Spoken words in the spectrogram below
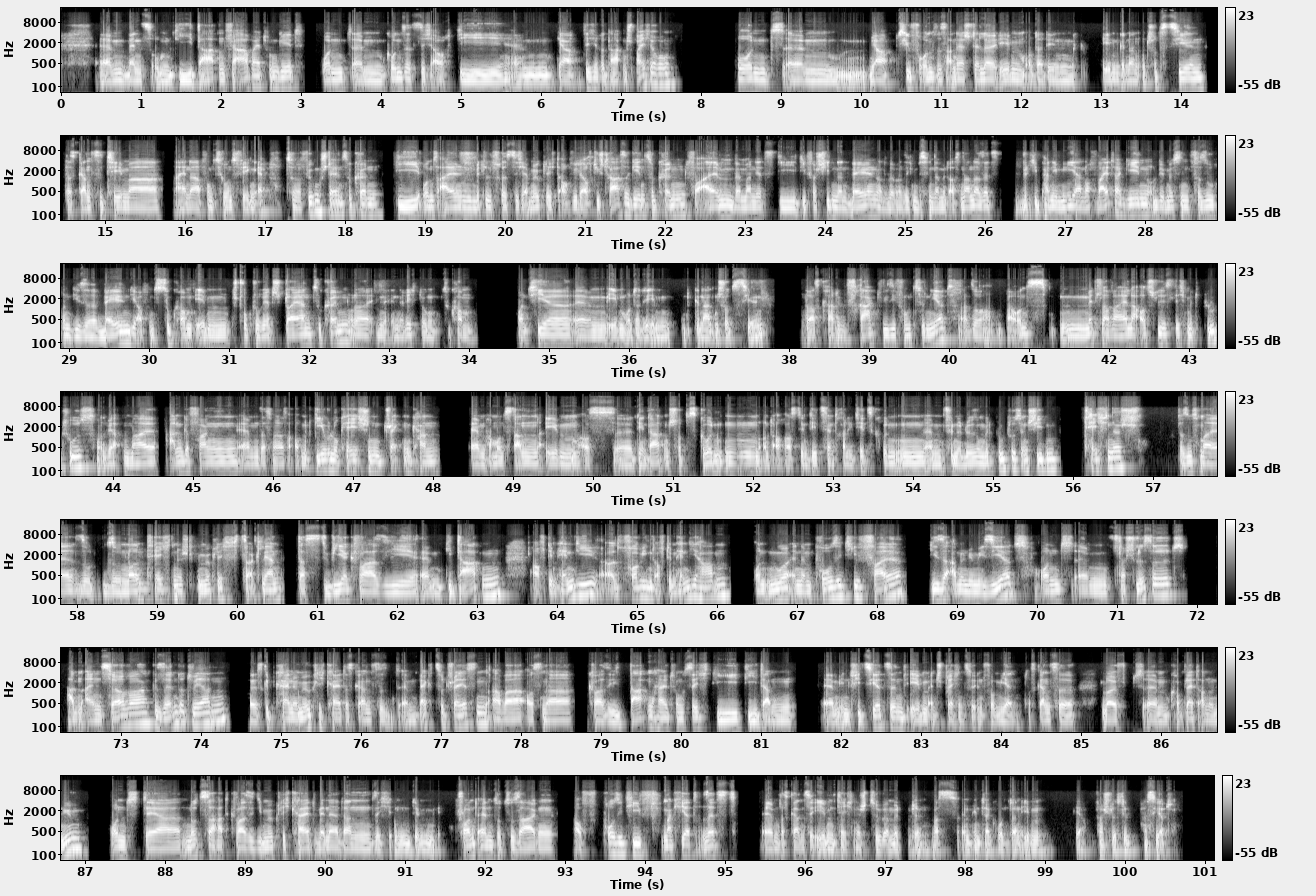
ähm, wenn es um die Datenverarbeitung geht und ähm, grundsätzlich auch die ähm, ja, sichere Datenspeicherung. Und ähm, ja, Ziel für uns ist an der Stelle eben unter den eben genannten Schutzzielen das ganze Thema einer funktionsfähigen App zur Verfügung stellen zu können, die uns allen mittelfristig ermöglicht, auch wieder auf die Straße gehen zu können. Vor allem, wenn man jetzt die, die verschiedenen Wellen, also wenn man sich ein bisschen damit auseinandersetzt, wird die Pandemie ja noch weitergehen und wir müssen versuchen, diese Wellen, die auf uns zukommen, eben strukturiert steuern zu können oder in, in Richtung zu kommen. Und hier ähm, eben unter den genannten Schutzzielen. Du hast gerade gefragt, wie sie funktioniert. Also bei uns mittlerweile ausschließlich mit Bluetooth. Und wir hatten mal angefangen, ähm, dass man das auch mit Geolocation tracken kann. Ähm, haben uns dann eben aus äh, den Datenschutzgründen und auch aus den Dezentralitätsgründen ähm, für eine Lösung mit Bluetooth entschieden. Technisch, versuch's mal so, so non-technisch wie möglich zu erklären, dass wir quasi die Daten auf dem Handy, also vorwiegend auf dem Handy haben und nur in einem Positivfall diese anonymisiert und ähm, verschlüsselt an einen Server gesendet werden. Es gibt keine Möglichkeit, das Ganze ähm, backzutracen, aber aus einer quasi Datenhaltungssicht, die, die dann ähm, infiziert sind, eben entsprechend zu informieren. Das Ganze läuft ähm, komplett anonym und der Nutzer hat quasi die Möglichkeit, wenn er dann sich in dem Frontend sozusagen auf positiv markiert setzt, ähm, das Ganze eben technisch zu übermitteln, was im Hintergrund dann eben ja, verschlüsselt passiert.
